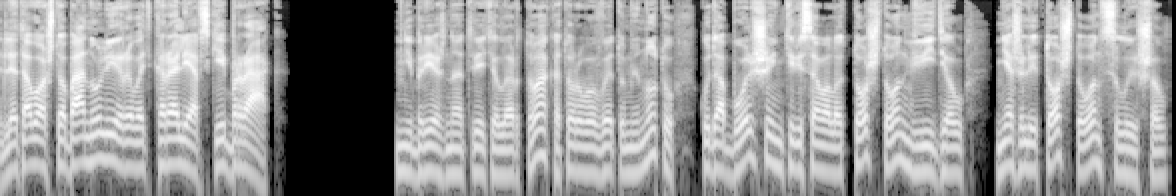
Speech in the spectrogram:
для того, чтобы аннулировать королевский брак. небрежно ответил Артуа, которого в эту минуту куда больше интересовало то, что он видел, нежели то, что он слышал.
